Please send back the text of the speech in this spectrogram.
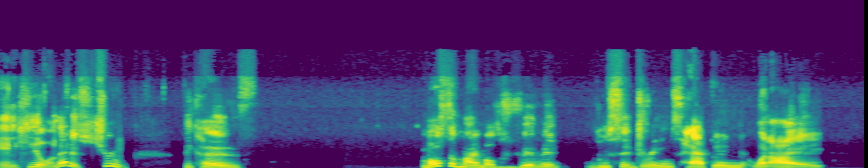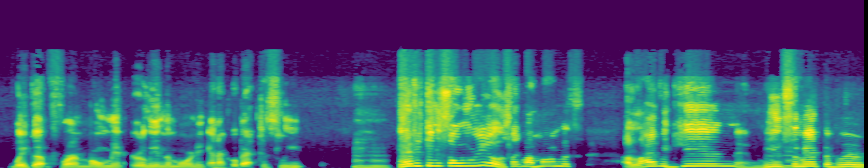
and heal, and that is true because most of my most vivid lucid dreams happen when I wake up for a moment early in the morning and I go back to sleep. Mm-hmm. everything's so real. It's like my mom is alive again, and me mm-hmm. and Samantha we're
